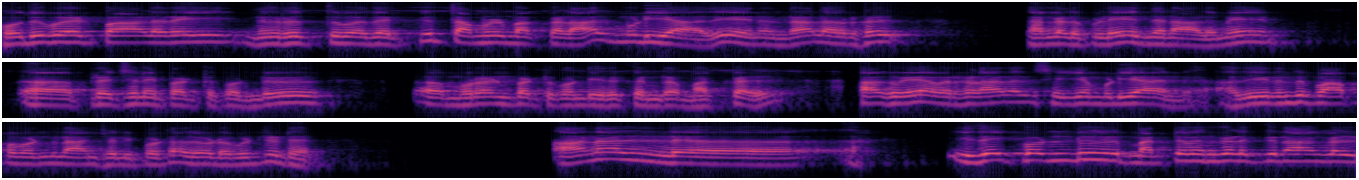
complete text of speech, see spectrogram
பொது வேட்பாளரை நிறுத்துவதற்கு தமிழ் மக்களால் முடியாது. ஏனென்றால் அவர்கள் தங்களுக்குள்ளே இந்த நாளுமே பிரச்சனைப்பட்டு கொண்டு முரண்பட்டு கொண்டு இருக்கின்ற மக்கள். ஆகவே அவர்களால் அது செய்ய முடியாது. அது இருந்து பார்ப்போம்னு நான் சொல்லி போட்டு அதோட விட்டுட்டேன். ஆனால் இதை கொண்டு மற்றவர்களுக்கு நாங்கள்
